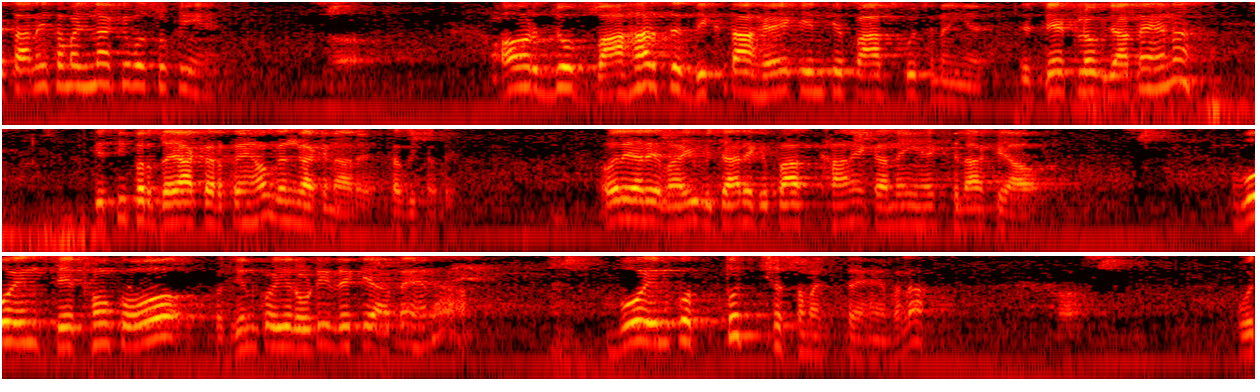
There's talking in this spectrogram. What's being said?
ऐसा नहीं समझना कि वो सुखी हैं। और जो बाहर से दिखता है कि इनके पास कुछ नहीं है। सेठ लोग जाते हैं ना, किसी पर दया करते हैं और गंगा किनारे कभी कभी बोले अरे भाई बेचारे के पास खाने का नहीं है खिला के आओ। वो इन सेठों को जिनको ये रोटी दे के आते हैं ना वो इनको तुच्छ समझते हैं भला। वो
